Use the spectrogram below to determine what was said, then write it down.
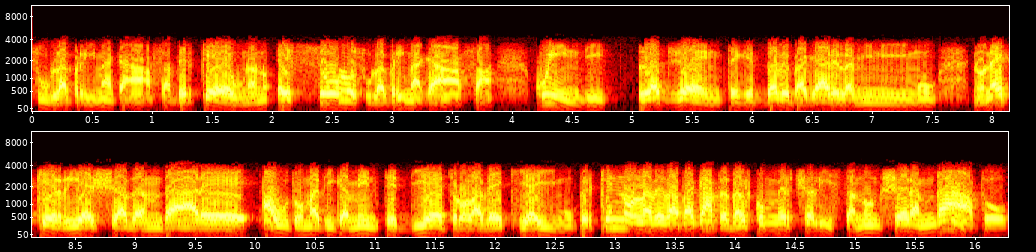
sulla prima casa, perché è, una, è solo sulla prima casa, quindi la gente che deve pagare la minimu non è che riesce ad andare automaticamente dietro la vecchia IMU perché non l'aveva pagata dal commercialista, non c'era andato.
